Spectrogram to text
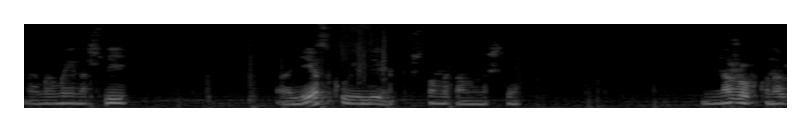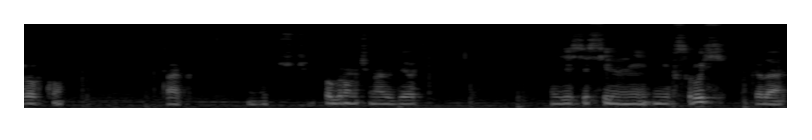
Мы, мы, мы нашли леску или что мы там нашли? Ножовку, ножовку. Так, чуть-чуть погромче надо сделать. Надеюсь, я сильно не, не всрусь, когда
